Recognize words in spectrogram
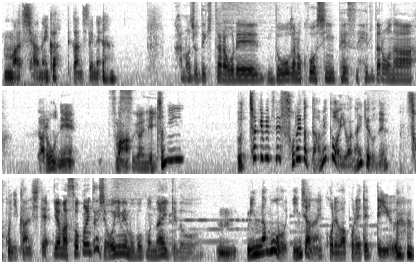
まあしゃあないかって感じでね。彼女できたら俺動画の更新ペース減るだろうな。だろうね。まあさすがに、別にぶっちゃけ別にそれがダメとは言わないけどね。そこに関して。いやまあそこに対して負い目も僕もないけど。うん。みんなもういいんじゃない？これはこれでっていう。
